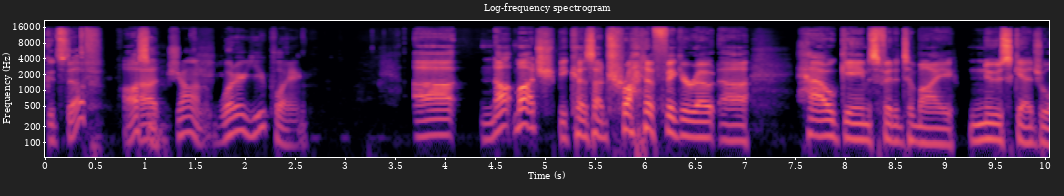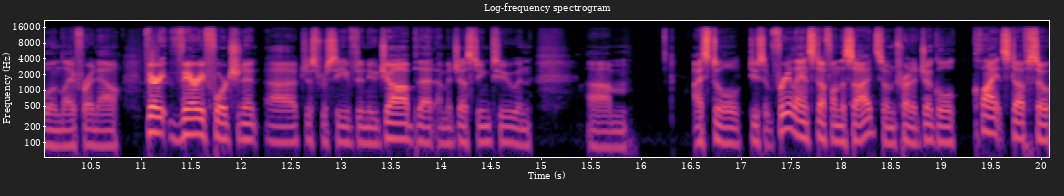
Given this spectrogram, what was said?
Good stuff. Uh, Awesome. John, what are you playing? Uh, not much because I'm trying to figure out uh how games fit into my new schedule in life right now. Very, very fortunate. Uh, just received a new job that I'm adjusting to, and um, I still do some freelance stuff on the side. So I'm trying to juggle client stuff. So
